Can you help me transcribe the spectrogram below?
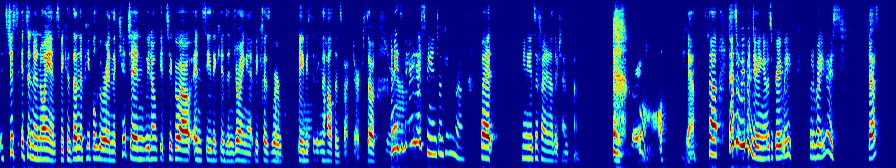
it's just it's an annoyance because then the people who are in the kitchen, we don't get to go out and see the kids enjoying it because we're babysitting the health inspector. So, and he's a very nice man, don't get me wrong, but he needs to find another time to come. Yeah. So that's what we've been doing. It was a great week. What about you guys? Jess?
